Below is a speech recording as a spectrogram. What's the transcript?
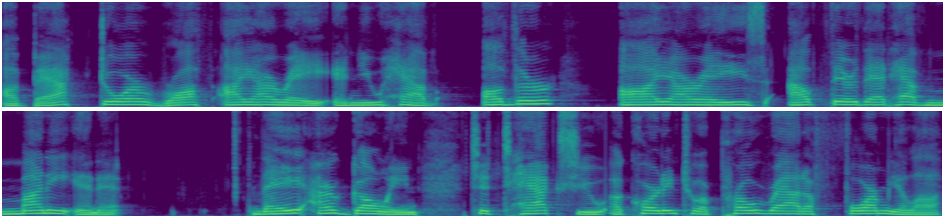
a backdoor Roth IRA and you have other IRAs out there that have money in it, they are going to tax you according to a pro rata formula,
